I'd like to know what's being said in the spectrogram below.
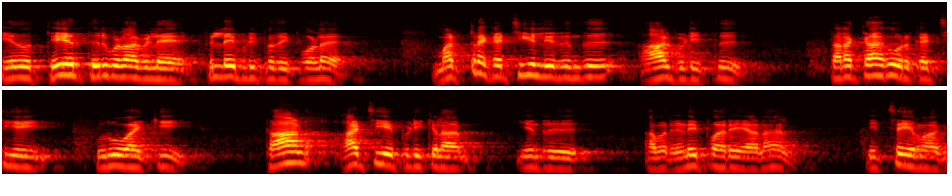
ஏதோ தேர் திருவிழாவிலே பிள்ளை பிடிப்பதைப் போல மற்ற கட்சிகளிலிருந்து ஆள் பிடித்து தனக்காக ஒரு கட்சியை உருவாக்கி தான் ஆட்சியை பிடிக்கலாம் என்று அவர் நினைப்பாரேயானால் நிச்சயமாக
